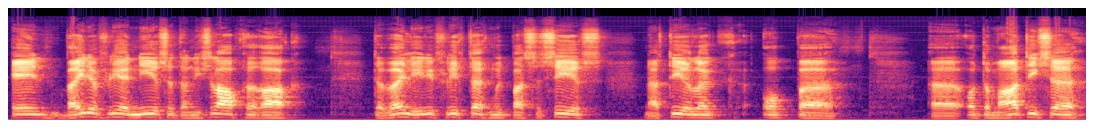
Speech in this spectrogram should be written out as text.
en beide vlieëniers het aan die slaap geraak terwyl hierdie vliegtyg met passasiers natuurlik op uh, uh outomatiese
